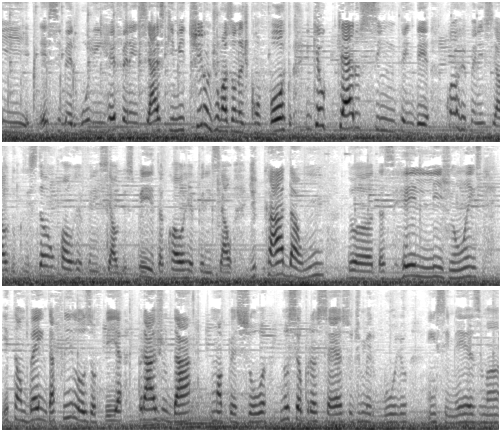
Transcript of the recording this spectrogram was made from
e esse mergulho em referenciais que me tiram de uma zona de conforto em que eu quero sim entender qual é o referencial do cristão, qual é o referencial do espírita, qual é o referencial de cada um do, das religiões e também da filosofia para ajudar uma pessoa no seu processo de mergulho em si mesma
